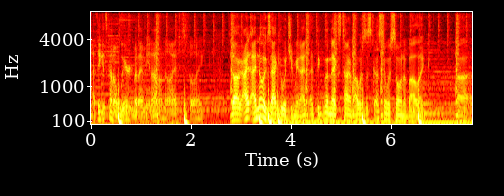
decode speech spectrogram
I think it's kind of weird, but I mean, I don't know. I just feel like Dog, I, I know exactly what you mean. I, I think the next time I was discussing with someone about like uh,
